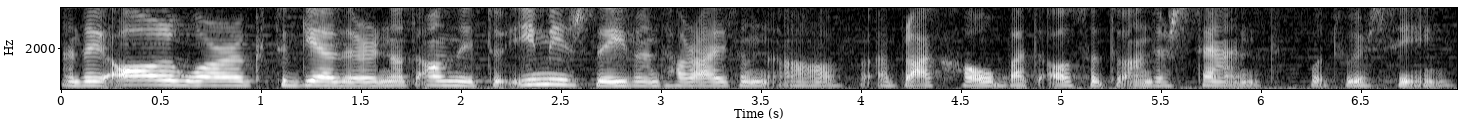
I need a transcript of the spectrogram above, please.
and they all work together not only to image the event horizon of a black hole but also to understand what we're seeing.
